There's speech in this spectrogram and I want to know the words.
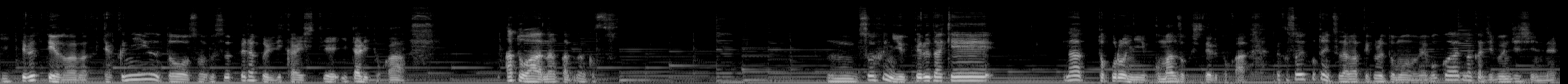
言ってるっていうのは、なんか逆に言うと、その薄っぺらく理解していたりとか、あとは、なんか、なんか、うん、そういうふうに言ってるだけなところにこう満足してるとか、なんかそういうことにつながってくると思うので、僕はなんか自分自身ね、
